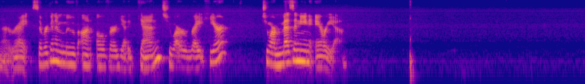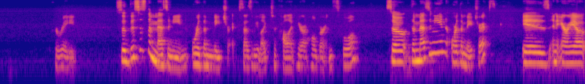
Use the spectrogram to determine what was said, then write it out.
All right, so we're gonna move on over yet again to our right here, to our mezzanine area. Great. So this is the mezzanine, or the matrix, as we like to call it here at Holberton School. So the mezzanine, or the matrix, is an area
